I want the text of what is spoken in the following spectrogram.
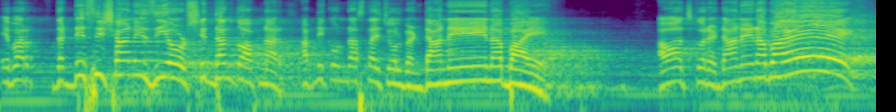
এবার দ্য ডিসিশন ইজ ইয়োর সিদ্ধান্ত আপনার। আপনি কোন রাস্তায় চলবেন? ডানে না বায়ে? আওয়াজ করে, ডানে না বায়ে?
